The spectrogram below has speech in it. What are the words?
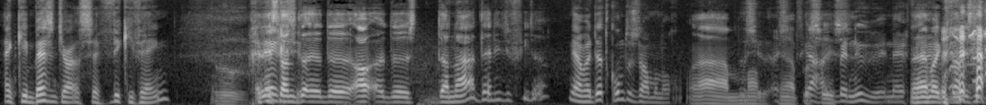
en Kim Basinger als eh, Vicky Vane. Oeh. En is dan de, de, de, daarna Danny DeVito? Ja, maar dat komt dus allemaal nog. Ah Dus man, je- als je- ja ik precies. ben nu in Nee, 19... maar ik wist, niet,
